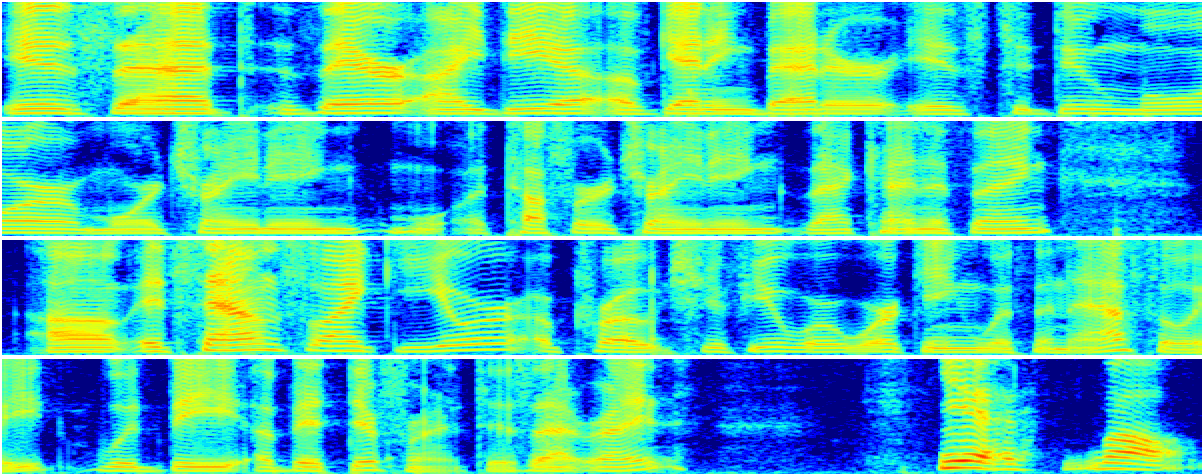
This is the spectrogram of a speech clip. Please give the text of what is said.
is that their idea of getting better is to do more, more training, more, tougher training, that kind of thing. Um, it sounds like your approach, if you were working with an athlete, would be a bit different. Is that right? Yes. Well,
